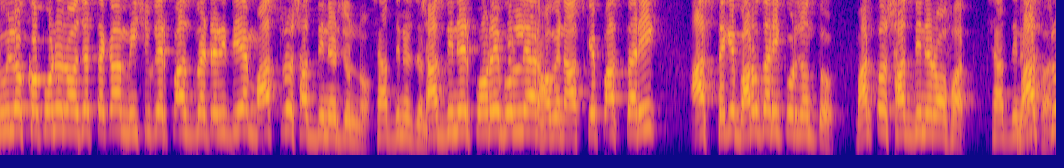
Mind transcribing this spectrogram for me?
দুই লক্ষ পনেরো হাজার টাকা মিশুকের পাঁচ ব্যাটারি দিয়ে মাত্র সাত দিনের জন্য। সাত দিনের জন্য। সাত দিনের পরে বললে আর হবে না। আজকে পাঁচ তারিখ আজ থেকে বারো তারিখ পর্যন্ত। মাত্র সাত দিনের অফার সাত দিনের মাত্র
